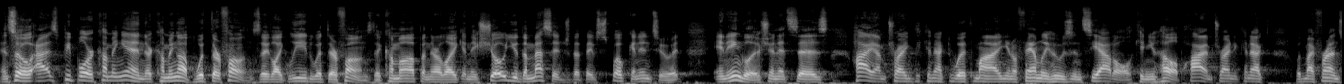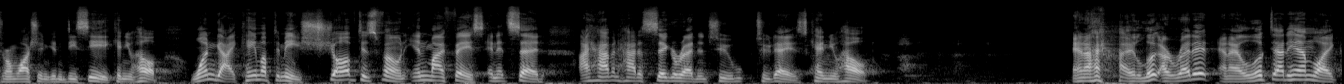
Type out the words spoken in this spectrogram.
And so as people are coming in, they're coming up with their phones. They like lead with their phones. They come up and they're like, and they show you the message that they've spoken into it in English. And it says, hi, I'm trying to connect with my, you know, family who's in Seattle. Can you help? Hi, I'm trying to connect with my friends who are in Washington, DC. Can you help? One guy came up to me, shoved his phone in my face, and it said, I haven't had a cigarette in two, two days. Can you help? And I, I look, I read it and I looked at him like,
